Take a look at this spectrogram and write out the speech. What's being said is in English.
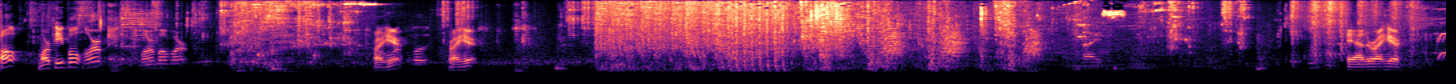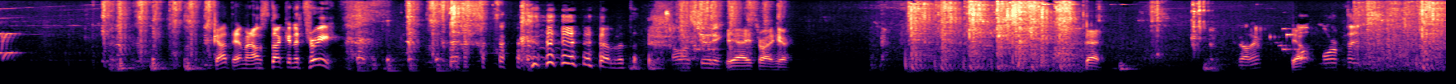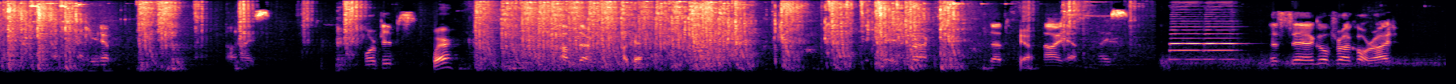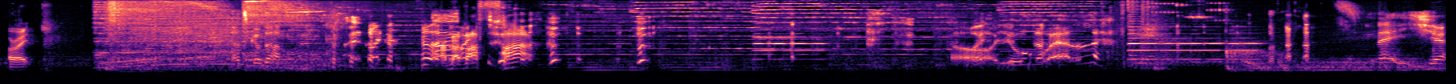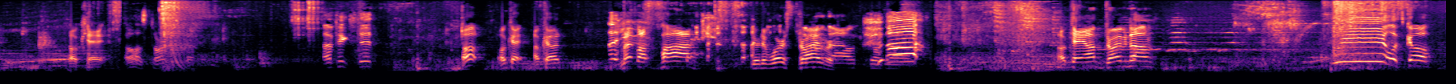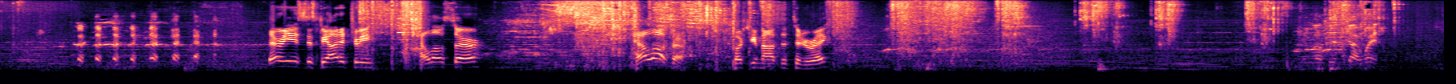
Oh, more people. More, more, more, more. Right here. Right here. Nice. Yeah, they're right here. God damn it, I'm stuck in a tree. Someone's shooting. yeah, he's right here. Dead. Got him. Yep. Oh, more peeps. Get him. Oh nice. More pips. Where? Up there. Okay. Okay, cracked. Dead. Yeah. Nice. Nice. Let's uh, go for a car, right? All right. Let's go down. Ah, Oh, well. Nej! okay. Oh, storm. I fixed it. Oh, okay, I'm coming. Men vad fan! You're the worst Go driver. down, go down. Okay, I'm driving down. Whee, let's go. there he is. He's behind a tree. Hello, sir. Hello, sir. Pushing him out into the ring. Not this guy, wait.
